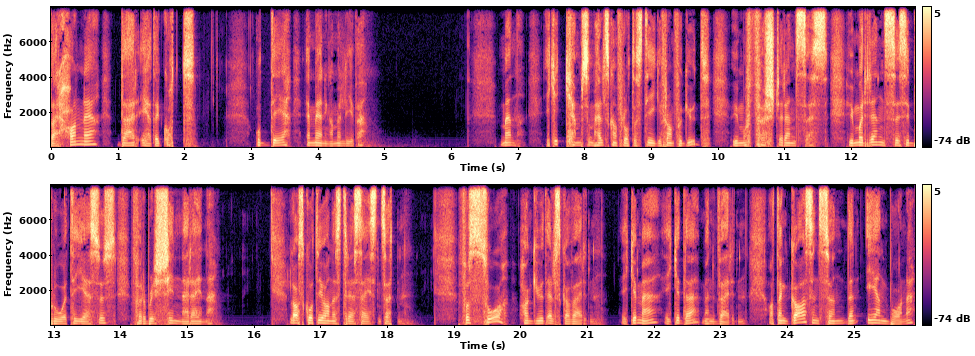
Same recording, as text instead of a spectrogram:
der han er, der er det godt. Og det er meninga med livet. Men ikke hvem som helst kan få lov til å stige framfor Gud. Vi må først renses. Vi må renses i blodet til Jesus for å bli skinnende reine. La oss gå til Johannes 3, 16, 17. For så har Gud elska verden, ikke meg, ikke deg, men verden, at han ga sin sønn den enbårne,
